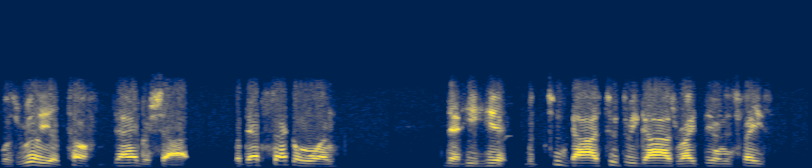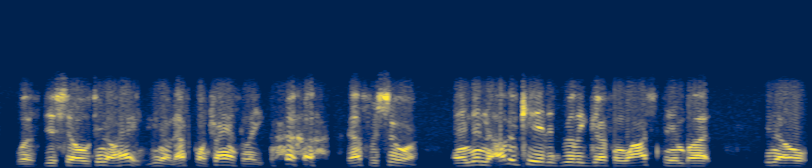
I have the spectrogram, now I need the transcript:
was really a tough dagger shot, but that second one that he hit with two guys, two three guys right there in his face was just shows you know, hey, you know that's to translate. that's for sure. And then the other kid is really good from Washington, but you know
